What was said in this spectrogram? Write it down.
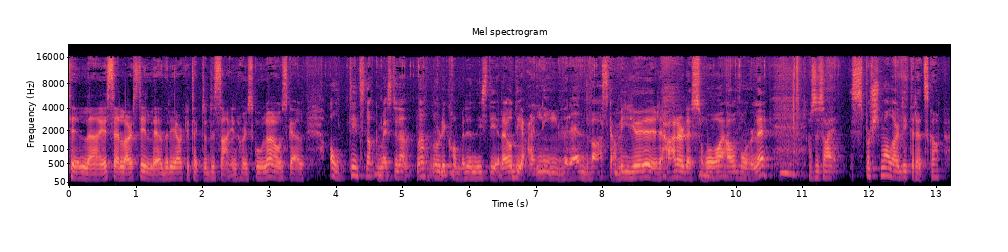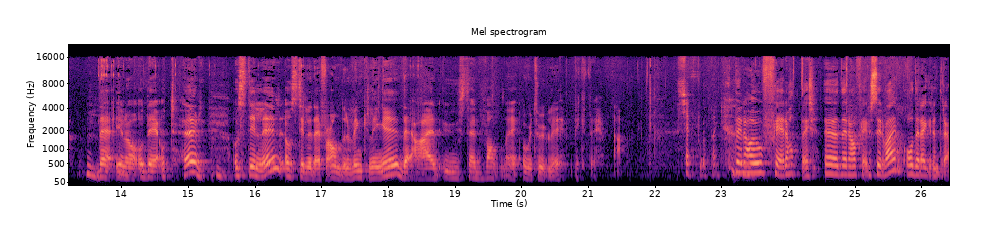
til eh, Jeg selv er stilleder i arkitekt- og designhøgskole og skal alltid snakke med studentene når de kommer inn i styret, og de er livredde. Hva skal vi gjøre? Her er det så alvorlig. Og så sa jeg spørsmål er ditt redskap. Det, you know, og det å tørre å stille, og stille det for andre vinklinger, det er usedvanlig og utrolig viktig. Ja. Kjempegodt poeng. Dere har jo flere hatter. Eh, dere har flere styreverv, og dere er gründere.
